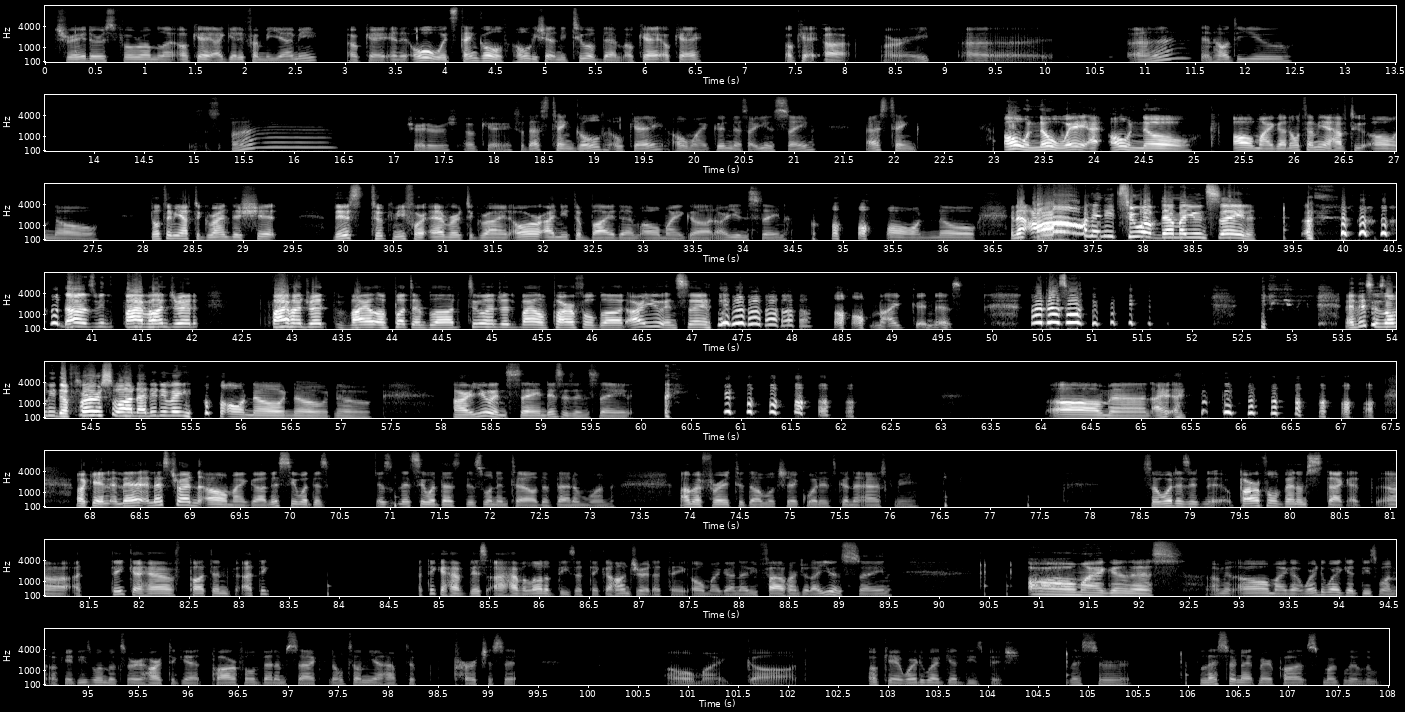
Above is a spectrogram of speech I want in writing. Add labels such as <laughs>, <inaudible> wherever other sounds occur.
Traders Forum. Like, okay, I get it from Miyani. Okay, and it, oh, it's 10 gold. Holy shit, I need two of them. Okay, okay. Okay, uh, alright. Uh, uh, and how do you... Uh, traders, okay. So that's 10 gold, okay. Oh my goodness, are you insane? That's 10, Oh, no way. I, oh, no. Oh, my God. Don't tell me I have to... Oh, no. Don't tell me I have to grind this shit. This took me forever to grind. Or I need to buy them. Oh, my God. Are you insane? <laughs> Oh, no. And I... Oh, I need two of them. Are you insane? <laughs> that has been 500... 500 vial of potent blood, 200 vial of powerful blood. Are you insane? <laughs> oh my goodness. That's all. And this is only the first one. I didn't even. <laughs> Oh no, no, no. Are you insane? This is insane. <laughs> oh man, I. <laughs> okay, let, us try. And oh my god, let's see what this. Let's let's see what does this one entail. The Venom one. I'm afraid to double check what it's gonna ask me. So what is it? Powerful Venom Sac. Uh, I think I have potent. I think. I think I have this. I have a lot of these. I think a hundred. I think. Oh my god, ninety five hundred. Are you insane? Oh my goodness. I mean, oh my god. Where do I get these one? Okay, these one looks very hard to get. Powerful Venom Sac. Don't tell me I have to purchase it. Oh my god. Okay, where do I get these bitch? Lesser, lesser Nightmare Pod, Smuggler Loot.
